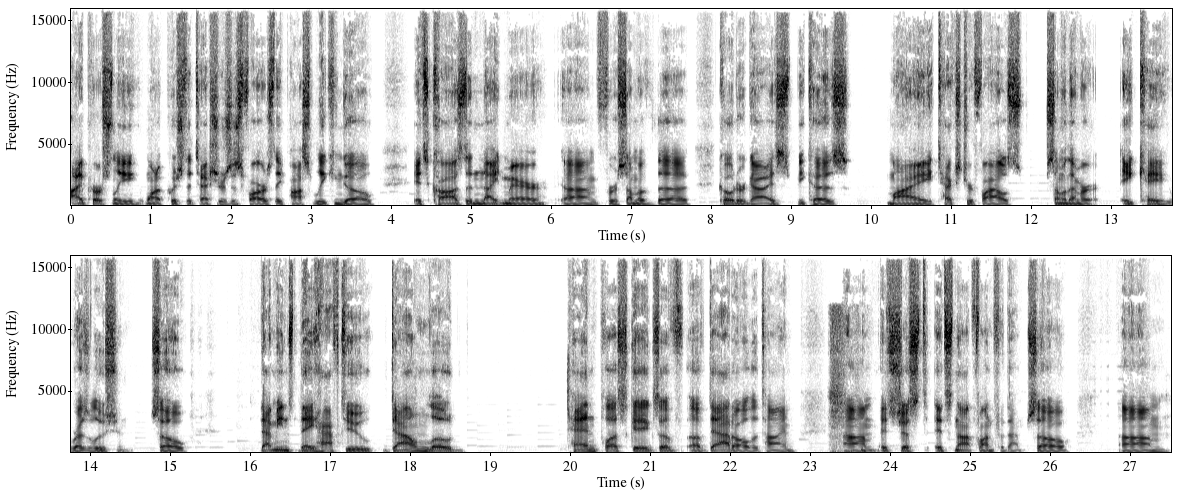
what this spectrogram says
I personally want to push the textures as far as they possibly can go. It's caused a nightmare um, for some of the coder guys because my texture files some of them are 8k resolution. So that means they have to download 10 plus gigs of, of data all the time um, it's just it's not fun for them. So um,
